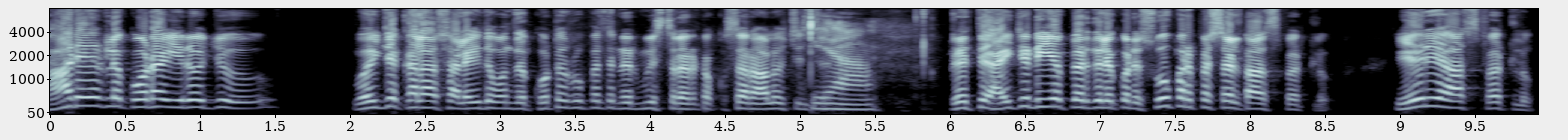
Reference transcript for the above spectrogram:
పాడేరులో కూడా ఈరోజు వైద్య కళాశాల ఐదు వందల కోట్ల రూపాయలతో నిర్మిస్తున్నారంటే. ఒకసారి ఆలోచించండి. ప్రతి ఐటీడీఏ పరిధిలో కొన్ని super speciality hospital area hospital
